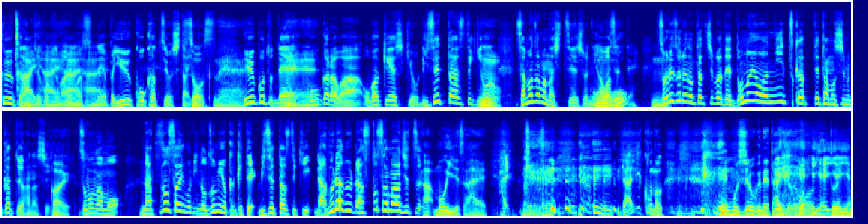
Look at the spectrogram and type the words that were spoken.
空間ということもありますんでやっぱ有効活用したいと。いうことでここからはお化け屋敷をリセッターズ的にさまざまなシチュエーションに合わせてそれぞれの立場でどのように使って楽しむかという話。その名も夏の最後に望みをかけてリセッターズ的ラブラブラストサマー術。あもういいです。はい。はい。何この面白くねタイトルいやいやいや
